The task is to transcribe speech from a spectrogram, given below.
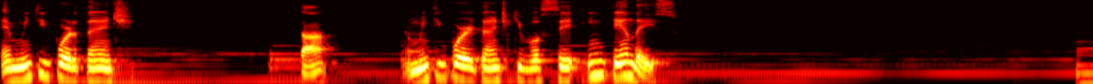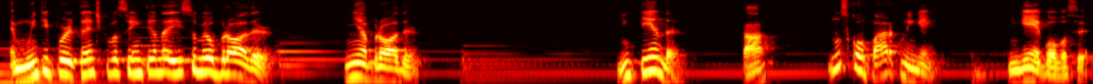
é muito importante, tá? É muito importante que você entenda isso. É muito importante que você entenda isso, meu brother, minha brother. Entenda, tá? Não se compara com ninguém. Ninguém é igual a você.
